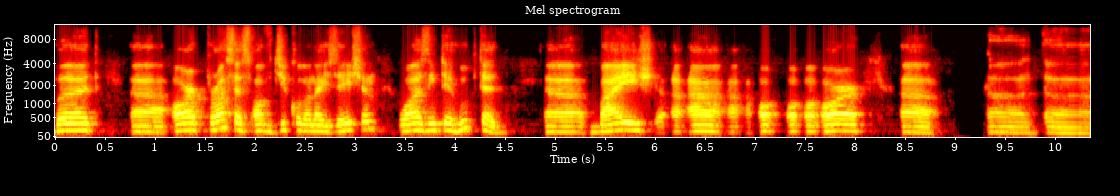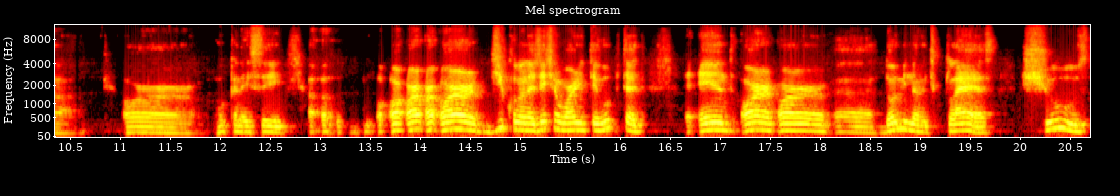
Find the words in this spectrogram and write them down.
but uh, our process of decolonization was interrupted uh, by our or how can I say, uh, our, our, our, decolonization were interrupted and our, our uh, dominant class choose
